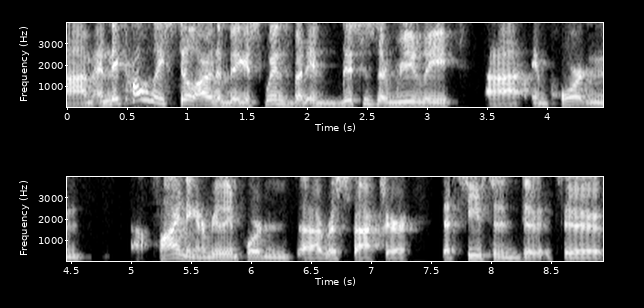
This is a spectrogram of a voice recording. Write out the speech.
Um, and they probably still are the biggest wins, but it, this is a really uh, important uh, finding and a really important uh, risk factor that seems to, to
